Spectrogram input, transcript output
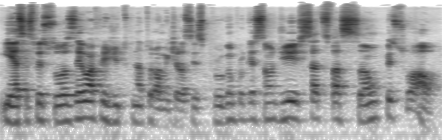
E essas pessoas eu acredito que naturalmente elas se expurgam por questão de satisfação pessoal.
